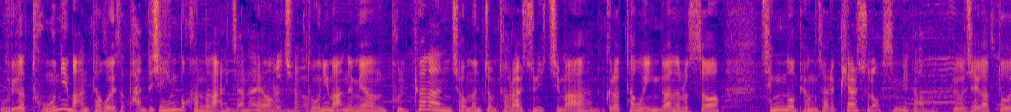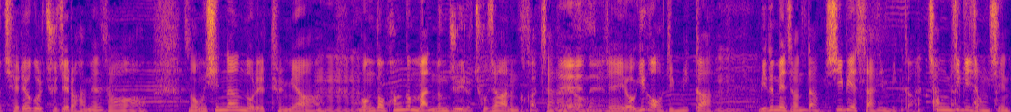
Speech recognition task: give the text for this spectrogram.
우리가 돈이 많다고 해서 반드시 행복한 건 아니잖아요. 그렇죠. 돈이 많으면 불편한 점은 좀 덜 할 수는 있지만 그렇다고 인간으로서 생로병사를 피할 수는 없습니다. 그리고 제가 또 재력을 주제로 하면서 너무 신나는 노래를 틀면 음. 뭔가 황금 만능주의를 조장하는 것 같잖아요. 네, 네, 이제 네. 여기가 어딥니까? 음. 믿음의 전당 CBS 아닙니까? 청지기 정신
